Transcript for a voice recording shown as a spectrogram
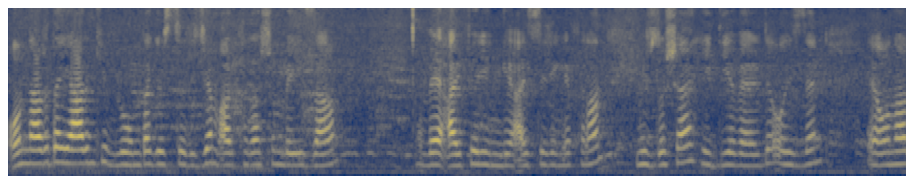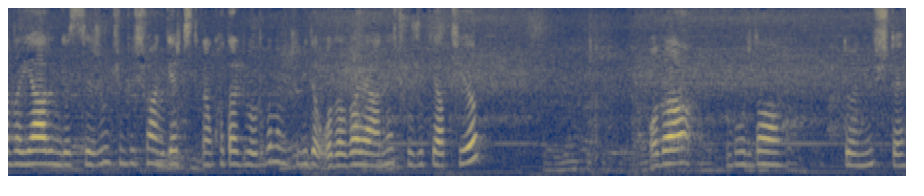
Onları da yarınki vlogumda göstereceğim. Arkadaşım Beyza ve Aysel yenge falan Mirzoş'a hediye verdi. O yüzden e, onları da yarın gösteririm. Çünkü şu an gerçekten o kadar yorgunum ki bir de odada yani çocuk yatıyor. O da burada dönmüş de.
